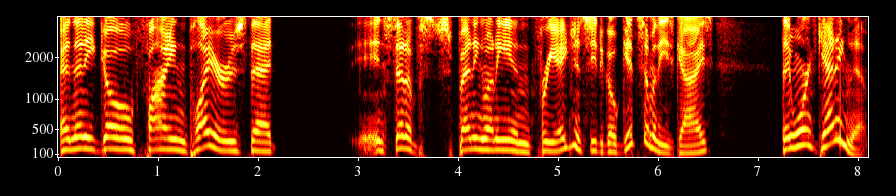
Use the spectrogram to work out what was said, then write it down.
and then he'd go find players that instead of spending money in free agency to go get some of these guys, they weren't getting them.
